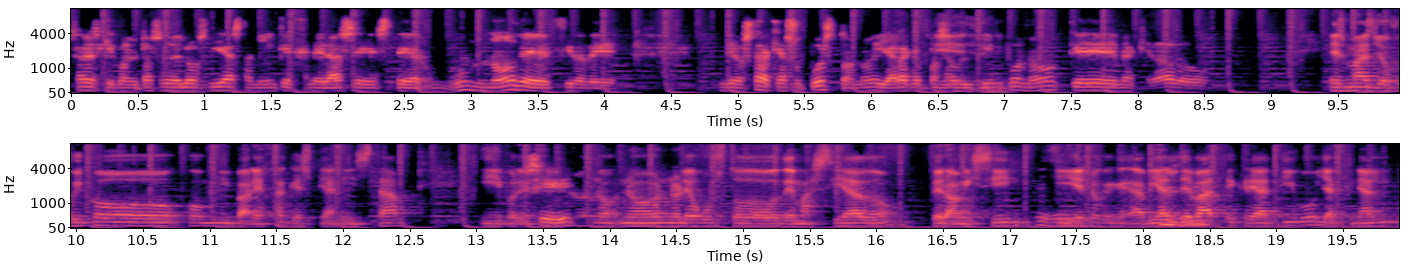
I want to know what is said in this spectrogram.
sabes, que con el paso de los días también que generase este rum, ¿no? De decir, de, de ostras, ¿qué ha supuesto, no? Y ahora que ha pasado el tiempo, ¿no? ¿Qué me ha quedado? Es más, yo fui con, mi pareja, que es pianista, y por ejemplo no, no, no, le gustó demasiado, pero a mí sí. Y es lo que había el debate creativo y al final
